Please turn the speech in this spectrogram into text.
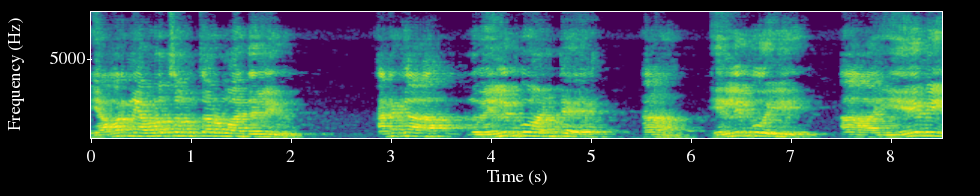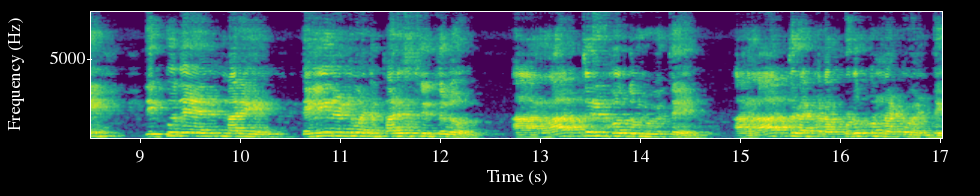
ఎవరిని ఎవరు చంపుతారో మాకు తెలియదు కనుక నువ్వు వెళ్ళిపో అంటే వెళ్ళిపోయి ఏమి దిక్కుదే మరి తెలియనటువంటి పరిస్థితిలో ఆ రాత్రి పొద్దుగితే ఆ రాత్రి అక్కడ పడుకున్నటువంటి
